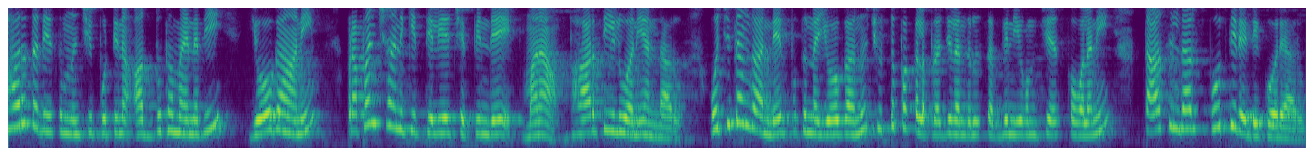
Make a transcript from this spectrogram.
భారతదేశం నుంచి పుట్టిన అద్భుతమైనది యోగా అని ప్రపంచానికి తెలియచెప్పిందే మన భారతీయులు అని అన్నారు. ఉచితంగా నేర్పుతున్న యోగాను చుట్టుపక్కల ప్రజలందరూ సద్వినియోగం చేసుకోవాలని తహసీల్దార్ స్ఫూర్తిరెడ్డి కోరారు.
